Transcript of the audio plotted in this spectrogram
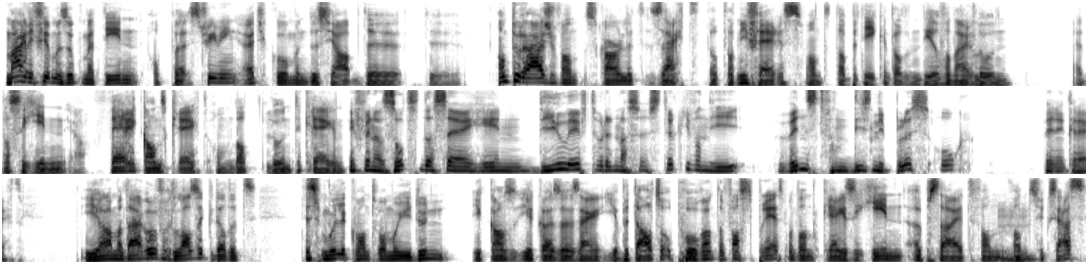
Maar die film is ook meteen op streaming uitgekomen. Dus ja, de, de entourage van Scarlett zegt dat dat niet fair is, want dat betekent dat een deel van haar loon, dat ze geen ja, faire kans krijgt om dat loon te krijgen. Ik vind het zot dat zij geen deal heeft waarin dat ze een stukje van die winst van Disney Plus ook binnenkrijgt. Ja, maar daarover las ik dat het, het is moeilijk, want wat moet je doen? Je kan, je kan ze zeggen, je betaalt ze op voorhand de vaste prijs, maar dan krijgen ze geen upside van, van Mhm. succes.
